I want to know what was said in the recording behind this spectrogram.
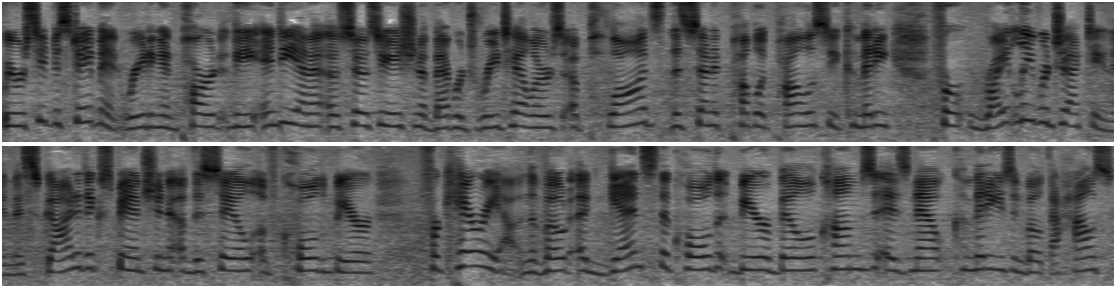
We received a statement reading in part The Indiana Association of Beverage Retailers applauds the Senate Public Policy Committee for rightly rejecting the misguided expansion of the sale of cold beer for carryout. And the vote against the cold beer bill comes as now committees in both the House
